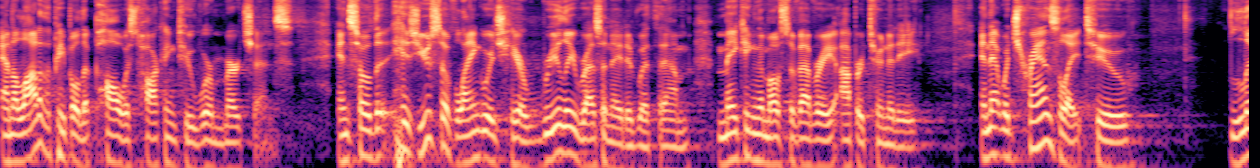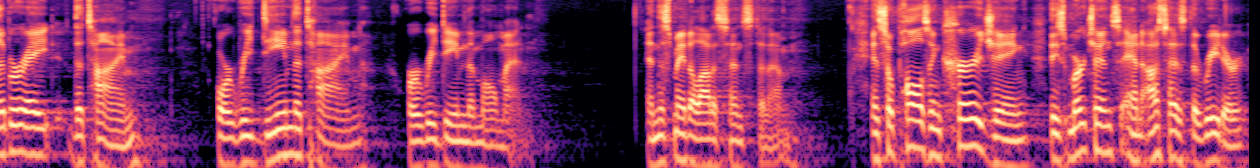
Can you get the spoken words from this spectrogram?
And a lot of the people that Paul was talking to were merchants. And so the, his use of language here really resonated with them, making the most of every opportunity. And that would translate to liberate the time, or redeem the time, or redeem the moment. And this made a lot of sense to them. And so Paul's encouraging these merchants and us as the reader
